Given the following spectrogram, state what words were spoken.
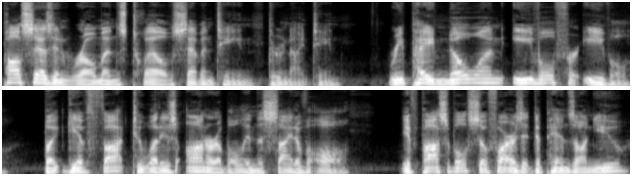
Paul says in Romans 12:17 through 19, Repay no one evil for evil, but give thought to what is honorable in the sight of all. If possible, so far as it depends on you,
